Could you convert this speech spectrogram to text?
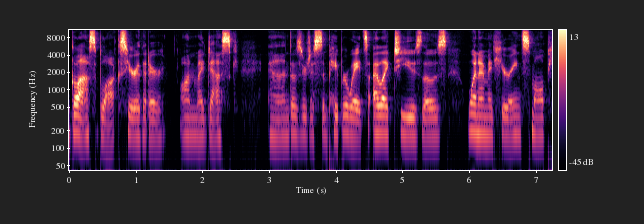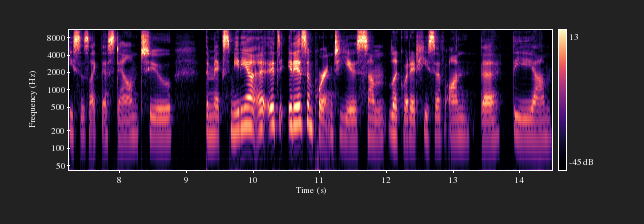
glass blocks here that are on my desk. And those are just some paperweights. I like to use those when I'm adhering small pieces like this down to the mixed media. It, it is important to use some liquid adhesive on the, the um,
